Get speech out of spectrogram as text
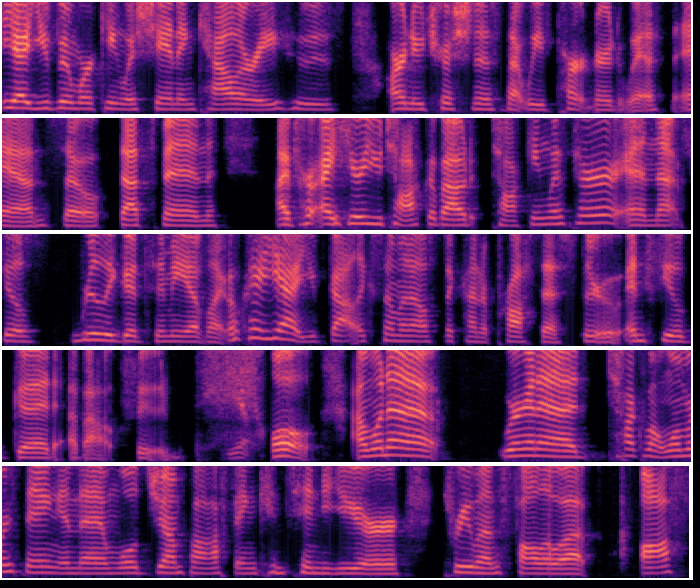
yeah, you've been working with Shannon Calorie, who's our nutritionist that we've partnered with. And so that's been I've heard I hear you talk about talking with her and that feels really good to me of like okay yeah you've got like someone else to kind of process through and feel good about food. Yeah. Well, I want to we're going to talk about one more thing and then we'll jump off and continue your 3 month follow up off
